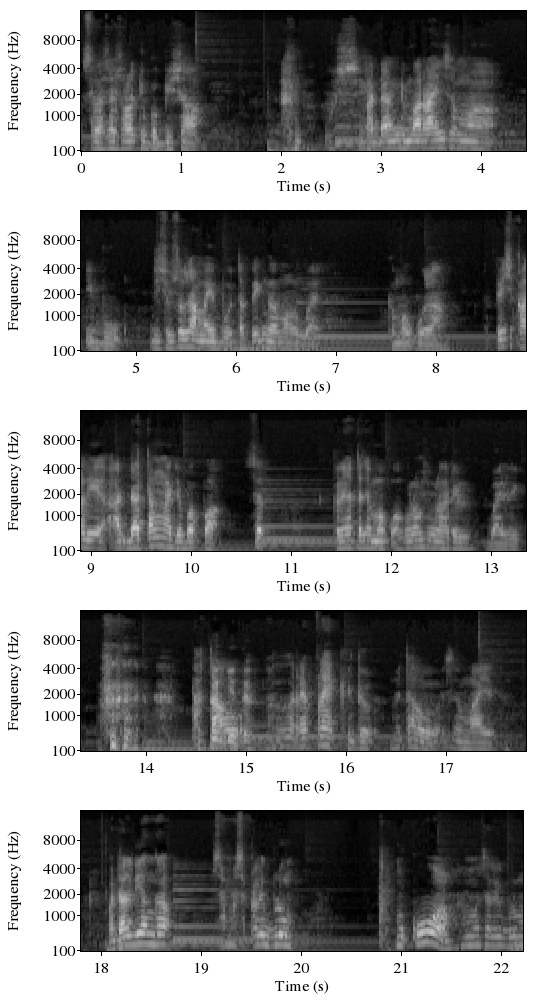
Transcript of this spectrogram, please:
selesai sholat juga bisa. Buset. kadang dimarahin sama ibu disusul sama ibu tapi nggak mau balik nggak mau pulang. Tapi sekali datang aja bapak set kelihatan sama aku aku langsung lari balik. Takut tahu gitu? aku refleks gitu nggak tahu sama itu padahal dia nggak sama sekali belum mukul sama sekali belum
